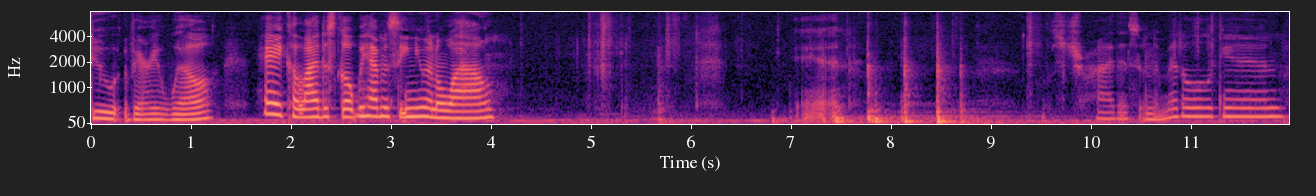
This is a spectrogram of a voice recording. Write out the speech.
do very well. Hey, Kaleidoscope, we haven't seen you in a while. And let's this in the middle again.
